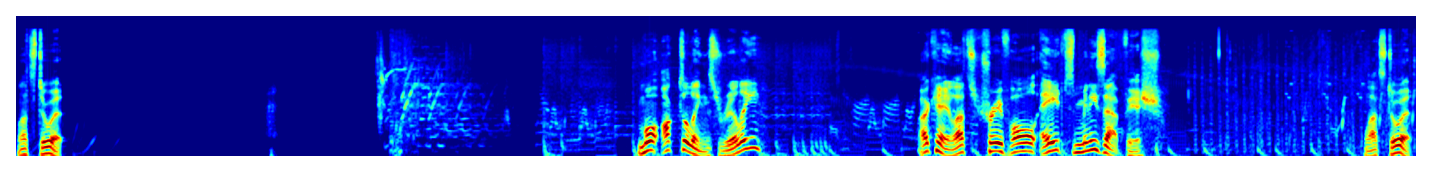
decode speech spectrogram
Let's do it. More Octolings, really? Okay, let's retrieve all eight mini zap fish. Let's do it.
